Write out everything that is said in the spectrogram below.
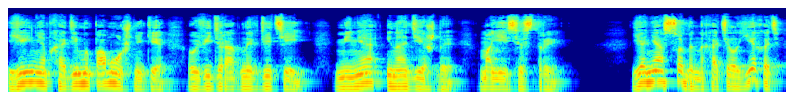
ей необходимы помощники в виде родных детей, меня и Надежды, моей сестры. Я не особенно хотел ехать,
